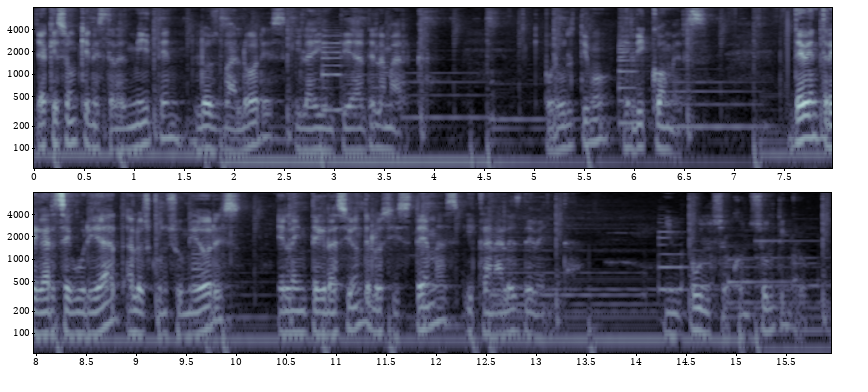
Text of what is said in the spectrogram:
ya que son quienes transmiten los valores y la identidad de la marca. Por último, el e-commerce debe entregar seguridad a los consumidores en la integración de los sistemas y canales de venta. Impulso Consulting Group.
